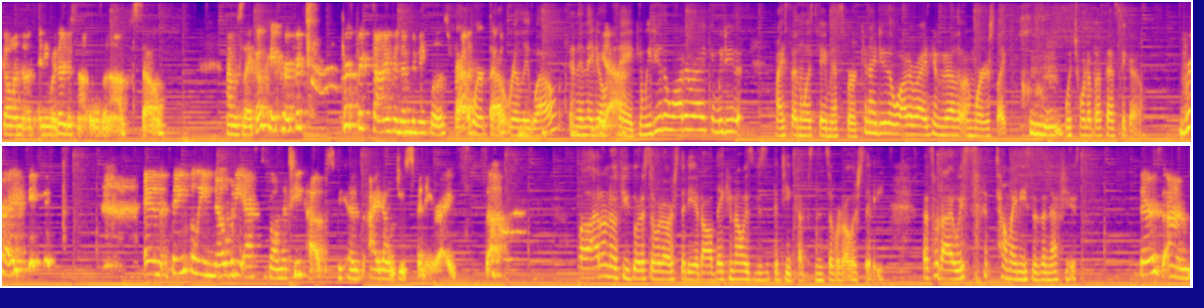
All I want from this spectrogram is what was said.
go on those anyway. They're just not old enough. So I was like, okay, perfect, perfect time for them to be closed for That us. worked so. out really well. And then they don't Yeah. say, Can we do the water ride? Can we do that? My son was famous for, Can I do the water ride? Can I do the other one? We're just like, Mhm. Which one of us has to go? Right. and thankfully, nobody asked to go on the teacups because I don't do spinning rides. So Well, I don't know if you go to Silver Dollar City at all. They can always visit the teacups in Silver Dollar City. That's what I always tell my nieces and nephews. there's um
